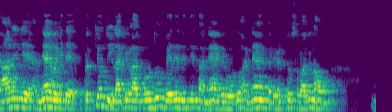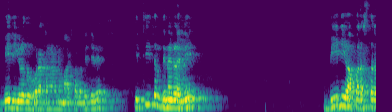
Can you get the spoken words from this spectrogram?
ಯಾರಿಗೆ ಅನ್ಯಾಯವಾಗಿದೆ ಪ್ರತಿಯೊಂದು ಇಲಾಖೆಗಳಾಗ್ಬೋದು, ಬೇರೆ ರೀತಿಯಿಂದ ಅನ್ಯಾಯ ಆಗಿರ್ಬೋದು, ಅನ್ಯಾಯ ತಡೆಗಟ್ಟುವ ಸಲುವಾಗಿ ನಾವು ಬೀದಿಗಿಳಿದು ಹೋರಾಟಗಳನ್ನು ಮಾಡ್ತಾ ಬಂದಿದ್ದೀವಿ. ಇತ್ತೀಚಿನ ದಿನಗಳಲ್ಲಿ ಬೀದಿ ವ್ಯಾಪಾರಸ್ಥರ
